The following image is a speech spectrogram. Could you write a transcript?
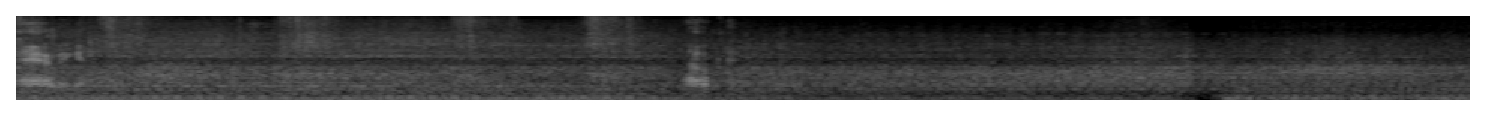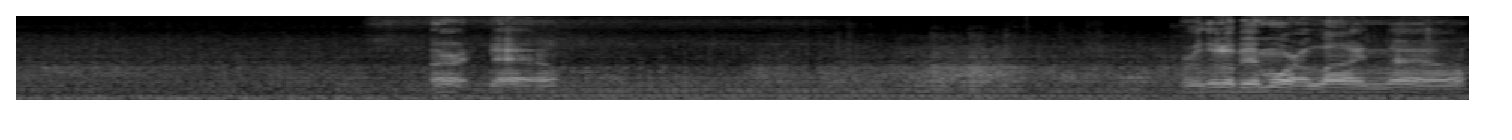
There we go. Okay. Alright, now we're a little bit more aligned now.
